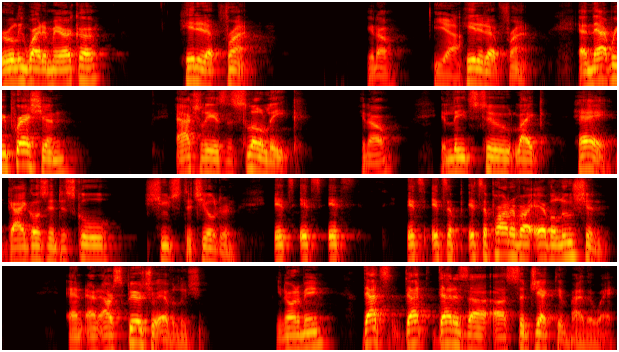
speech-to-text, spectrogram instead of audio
early white America hit it up front. You know, Yeah. hit it up front, and that repression actually is a slow leak. You know, it leads to like, hey, guy goes into school, shoots the children. It's it's it's it's it's a it's a part of our evolution, and and our spiritual evolution. You know what I mean? That's that that is a, a subjective, by the way,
